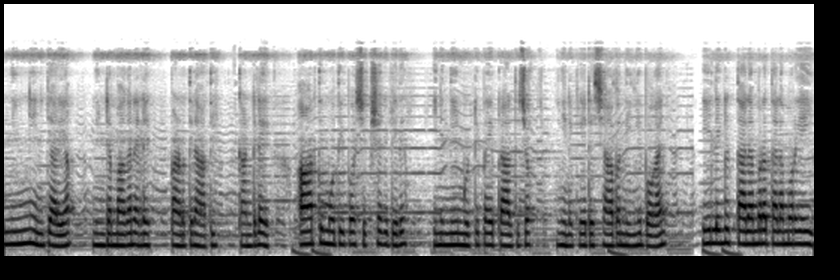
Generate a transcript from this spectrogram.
നിന്നെ എനിക്കറിയാം. നിന്റെ മകനല്ലേ പണത്തിനാർത്തി കണ്ടില്ലേ? ആർത്തി മൂത്തിപ്പോൾ ശിക്ഷ കിട്ടിയത്. ഇനി നീ മുട്ടിപ്പായി പ്രാർത്ഥിച്ചോ? നിനക്കേറ്റ ശാപം നീങ്ങിപ്പോകാൻ ഇല്ലെങ്കിൽ തലമുറ തലമുറയായി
